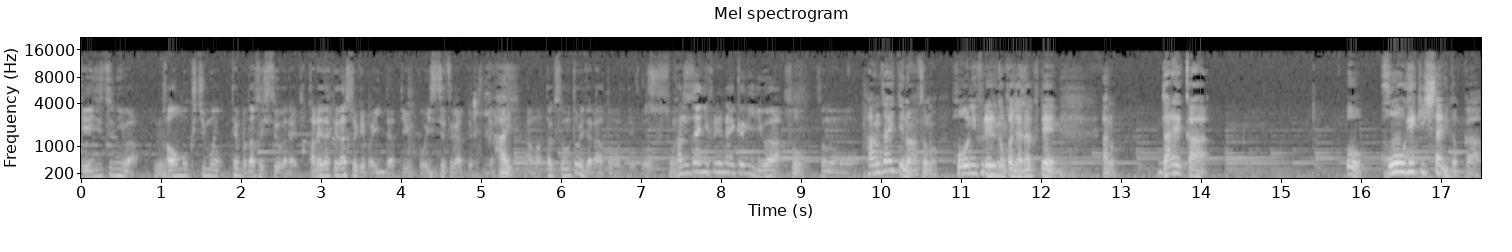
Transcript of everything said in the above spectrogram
芸術には顔も口もテンポ出す必要がないと金だけ出しておけばいいんだっていうこう一節があってですね、はい。あ全くその通りだなと思って犯罪に触れない限りはその犯罪っていうのは、その、法に触れるとかじゃなくて、あの誰かを攻撃したりとか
